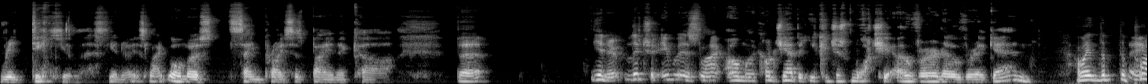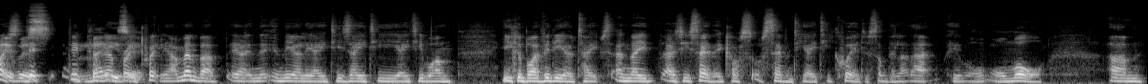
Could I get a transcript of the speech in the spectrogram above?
ridiculous. You know, it's like almost same price as buying a car. But you know, literally, it was like, oh my god, yeah, but you could just watch it over and over again. I mean, the, the price did, did come down very quickly. I remember you know, in, the, in the early 80s, 80, 81, you could buy videotapes, and they, as you say, they cost sort of 70, 80 quid or something like that, or, or more. Um,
